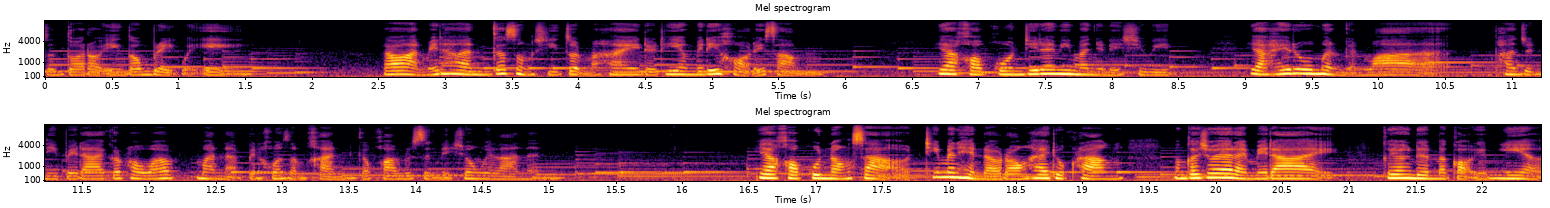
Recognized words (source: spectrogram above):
จนตัวเราเองต้องเบรกไว้เอง เราอ่านไม่ทันก็ส่งชี้จดมาให้โดยที่ยังไม่ได้ขอด้วยซ้ำอยากขอบคุณที่ได้มีมันอยู่ในชีวิต อยากให้รู้เหมือนกันว่าผ่านจุดนี้ไปได้ก็เพราะว่ามันเป็นคนสำคัญกับความรู้สึกในช่วงเวลานั้น อยากขอบคุณน้องสาวที่มันเห็นเราร้องไห้ทุกครั้ง มันก็ช่วยอะไรไม่ได้ ก็ยังเดินมาเกาะเงียบ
